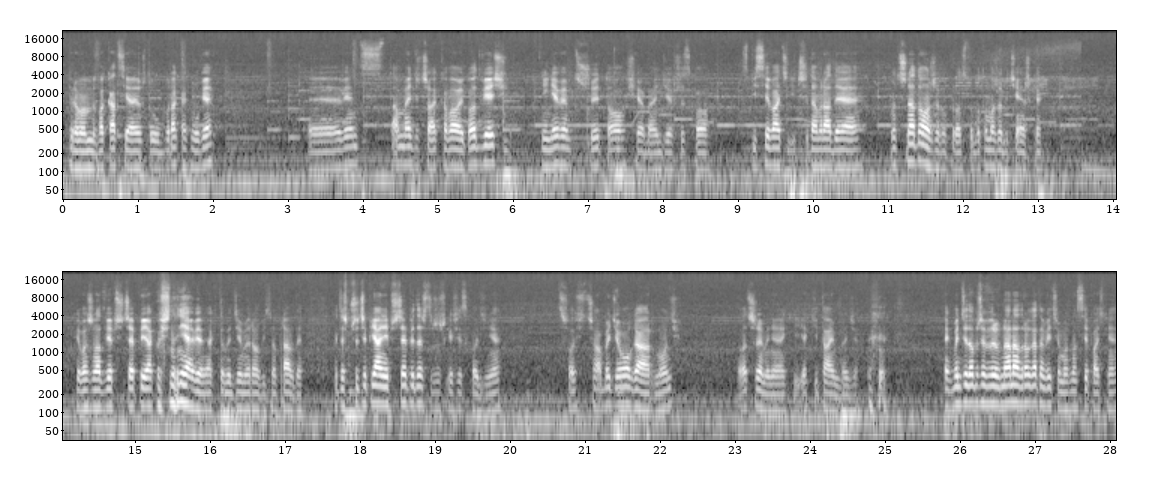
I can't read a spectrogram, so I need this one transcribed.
Dopiero mamy wakacje, a już tu u burakach mówię. Yy, więc tam będzie trzeba kawałek odwieźć i nie wiem, czy to się będzie wszystko spisywać i czy dam radę no czy nadążę po prostu, bo to może być ciężkie. Chyba, że na dwie przyczepy jakoś, no nie wiem jak to będziemy robić, naprawdę. Chociaż przyczepianie przyczepy też troszeczkę się schodzi, nie? Coś trzeba będzie ogarnąć. Zobaczymy, nie? Jaki, jaki time będzie. jak będzie dobrze wyrównana droga, to wiecie, można sypać, nie?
